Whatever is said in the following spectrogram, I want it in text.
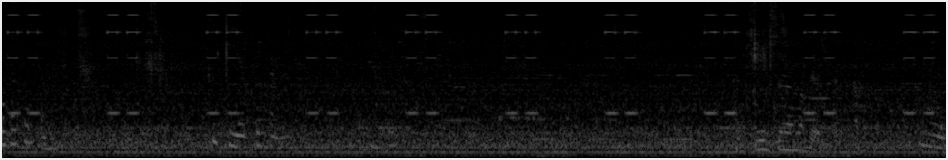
動画撮ったのクッキーやってたの途中それまでやったかうん。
